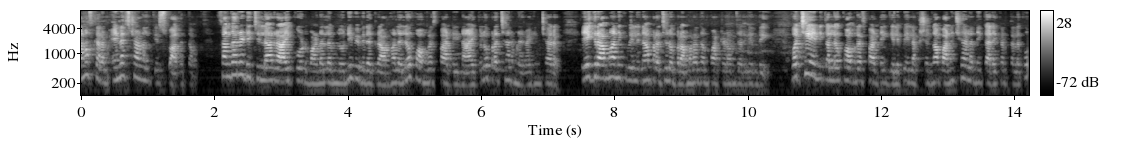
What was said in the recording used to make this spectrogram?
నమస్కారం. ఎన్ఎస్ ఛానల్కి స్వాగతం. సంగారెడ్డి జిల్లా రాయకోడ్ మండలంలోని వివిధ గ్రామాలలో కాంగ్రెస్ పార్టీ నాయకులు ప్రచారం నిర్వహించారు. ఏ గ్రామానికి వెళ్ళినా ప్రజలు బ్రహ్మరథం పట్టడం జరిగింది. వచ్చే ఎన్నికల్లో కాంగ్రెస్ పార్టీ గెలిపే లక్ష్యంగా పనిచేయాలని కార్యకర్తలకు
